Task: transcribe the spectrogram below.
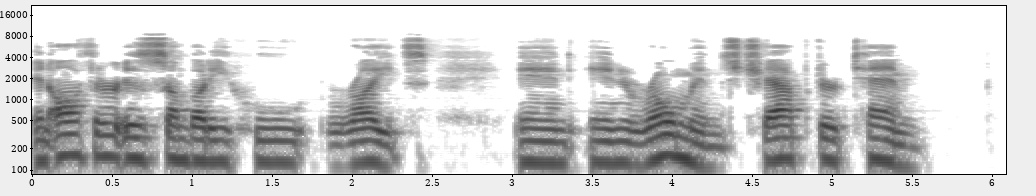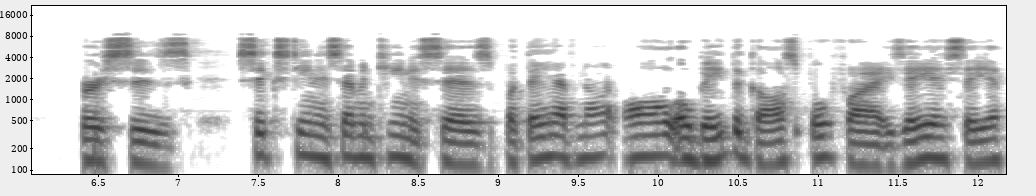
An author is somebody who writes. And in Romans chapter 10, verses 16 and 17 it says, But they have not all obeyed the gospel, for Isaiah saith,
